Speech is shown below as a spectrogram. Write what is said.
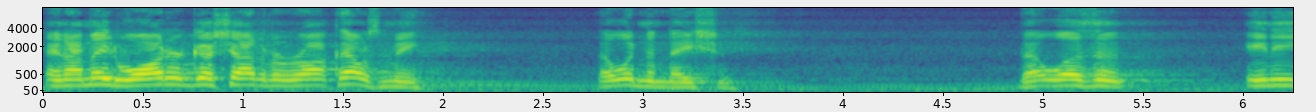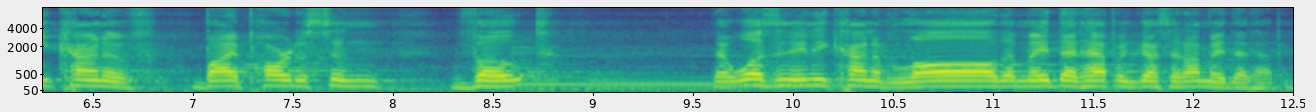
and I made water gush out of a rock? That was me. That wasn't a nation. That wasn't any kind of bipartisan vote. That wasn't any kind of law that made that happen. God said, I made that happen.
